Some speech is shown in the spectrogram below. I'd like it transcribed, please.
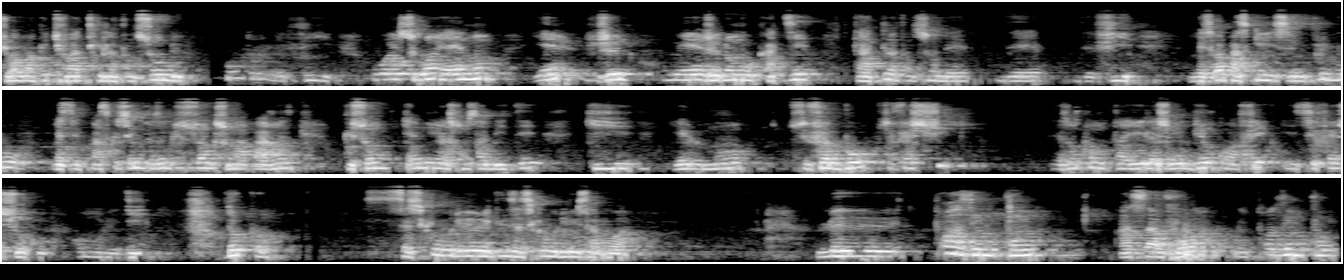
tu vas voir que tu vas attirer l'attention de toutes les filles. Ouais, souvent, il y a un homme, il y a un jeune, un jeune homme au quartier qui attire l'attention des, filles. Mais ce n'est pas parce qu'il c'est plus beau, mais c'est parce que c'est une personne qui soigne son apparence, qui, sont, qui a une responsabilité, qui monde se fait beau, se fait chic. Les autres ont taillé les cheveux bien coiffés, il se fait chaud, comme on le dit. Donc, c'est ce que vous devez retenir, c'est ce que vous devez savoir. Le troisième point à savoir, le troisième point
